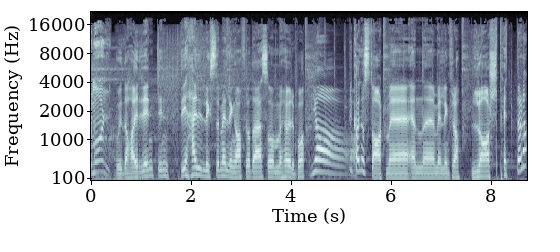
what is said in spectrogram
P3 Morgen. Hvor det har rent inn de herligste meldinger fra deg som hører på. Ja! Vi kan jo starte med en eh, melding fra Lars Petter, da.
